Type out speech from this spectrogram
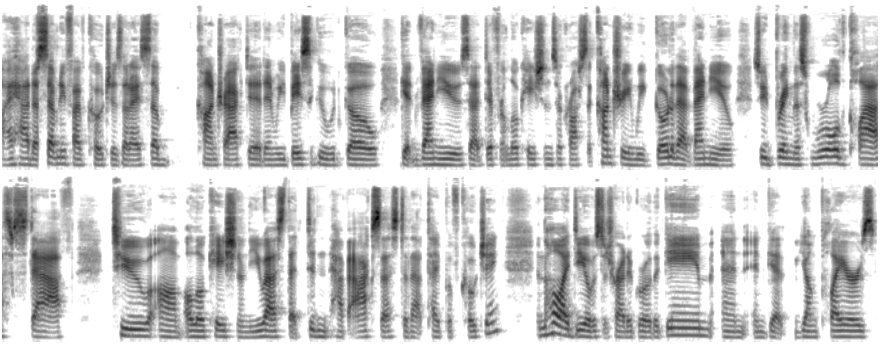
I had 75 coaches that I sub contracted and we basically would go get venues at different locations across the country and we'd go to that venue. So we'd bring this world class staff to um, a location in the us that didn't have access to that type of coaching. And the whole idea was to try to grow the game and and get young players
